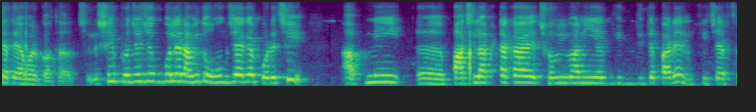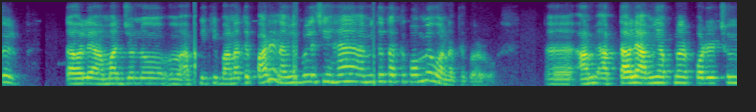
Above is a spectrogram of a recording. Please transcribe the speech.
সাথে আমার কথা হচ্ছিল। সেই প্রযোজক বলেন আমি তো অমুক জায়গায় পড়েছি। আপনি পাঁচ লাখ টাকায় ছবি বানিয়ে দিতে পারেন ফিচার ফিল্ম তাহলে আমার জন্য, আপনি কি বানাতে পারেন? আমি বলেছি হ্যাঁ আমি তো তাতে কমেও বানাতে পারব। আমি তাহলে আমি আপনার পরের ছবি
